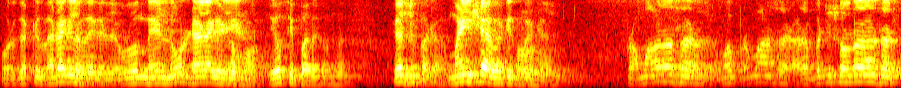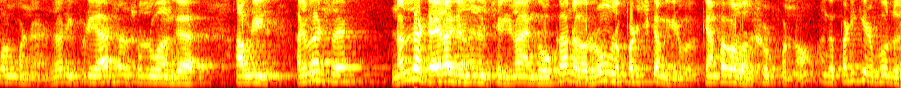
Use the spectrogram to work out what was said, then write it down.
ஒரு கட்டு விறகுல வேகிறது எவ்வளோ மேல்னு ஒரு டைலாக் எழுதியிருந்தோம் யோசிப்பாரு யோசிப்பார். மனிஷா வீட்டுக்கு போயிட்டாரு. பிரமாதம் சார் அது ரொம்ப பிரமாதம் சார். அதை பற்றி சொல்கிறதான் சார் ஃபோன் பண்ணேன். சார் இப்படி யார் சார் சொல்லுவாங்க அப்படின்னு. அது மாதிரி சார் நல்ல டைலாக் என்னன்னு வச்சிங்களா அங்கே உட்காந்து அவர் ரூமில் படித்து காமிக்கிற போது கேம்பகோலில் ஷூட் பண்ணோம். அங்கே படிக்கிற போது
